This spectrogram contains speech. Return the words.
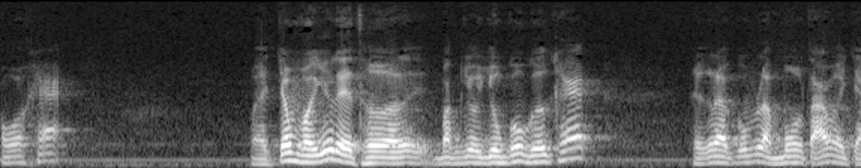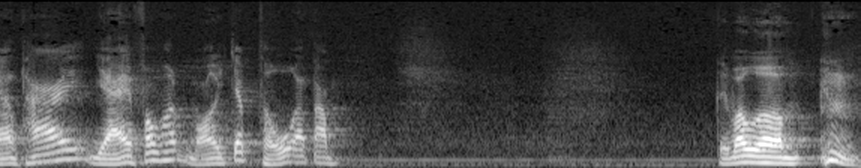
không có khác mà trong Phật giáo đề thừa mặc dù dùng ngôn ngữ khác thực ra cũng là mô tả về trạng thái giải phóng hết mọi chấp thủ ở tâm. Thì bao gồm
